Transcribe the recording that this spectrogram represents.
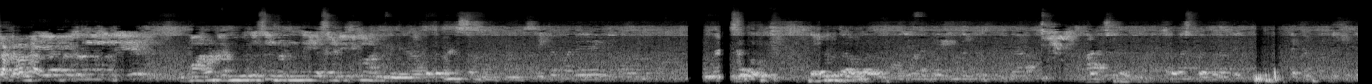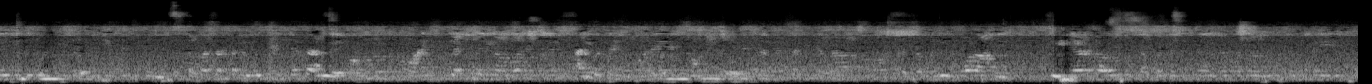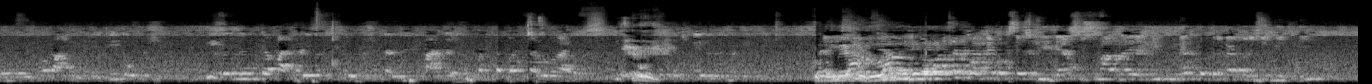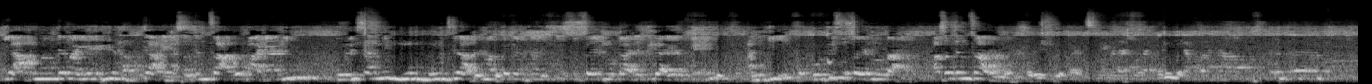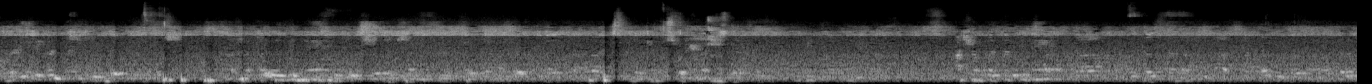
तक्रार महाराष्ट्र विविध संघटनेने एसआयटीची मागणी केली आहे. याबद्दल त्याच्यामध्ये हे का चौकशी एकंदरीत पातळीवर चौकशी चालू आहे यांनी पुण्यात पत्रकार परिषद घेतली. आत्महत्या नाही ही हत्या आहे. असा त्यांचा आरोप आहे आणि पोलिसांनी मूळ मूळ जे आत्महत्या करणारी जी सुसाईड नोट आहे ती गायब केली आणि ही खोटी सुसाईड नोट आहे. असा त्यांचा आरोप आहे. अशा पद्धतीने अशा होत असताना आत्महत्या होत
